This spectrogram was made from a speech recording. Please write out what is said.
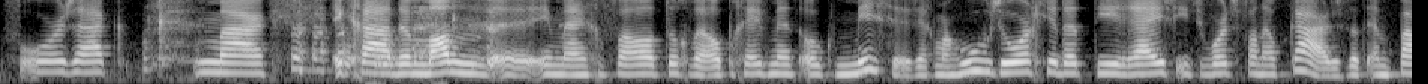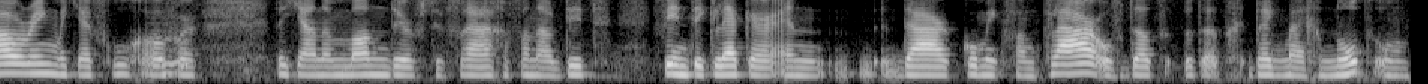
veroorzaak. Maar ik ga de man eh, in mijn geval toch wel op een gegeven moment ook missen. Zeg maar, hoe zorg je dat die reis iets wordt van elkaar? Dus dat empowering, wat jij vroeg over... Dat je aan een man durft te vragen van nou dit vind ik lekker en daar kom ik van klaar. Of dat, dat brengt mij genot om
